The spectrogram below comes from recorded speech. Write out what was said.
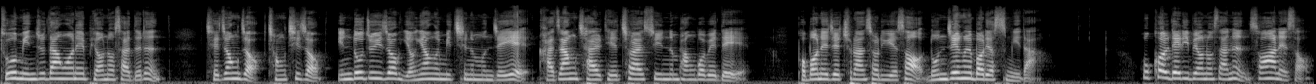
두 민주당원의 변호사들은 재정적, 정치적, 인도주의적 영향을 미치는 문제에 가장 잘 대처할 수 있는 방법에 대해 법원에 제출한 서류에서 논쟁을 벌였습니다. 호컬 대리 변호사는 서한에서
